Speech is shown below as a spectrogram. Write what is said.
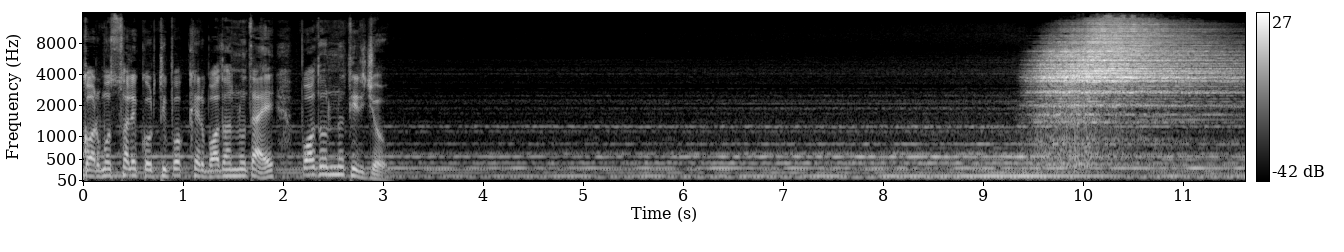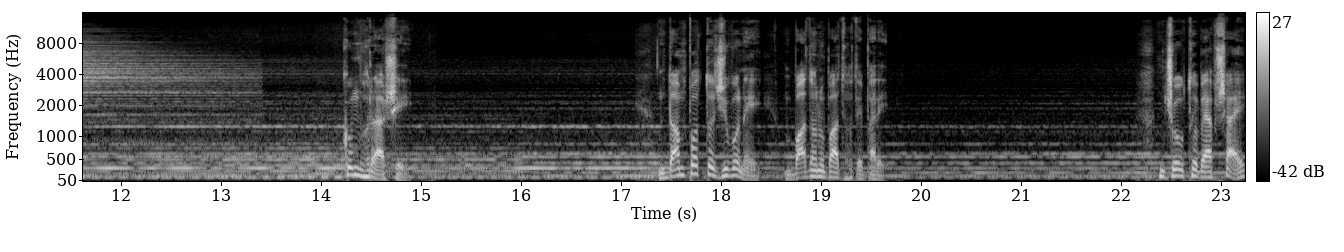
কর্মস্থলে কর্তৃপক্ষের বদান্যতায় পদোন্নতির যোগ। কুম্ভ রাশি। দাম্পত্য জীবনে বাদানুবাদ হতে পারে। যৌথ ব্যবসায়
